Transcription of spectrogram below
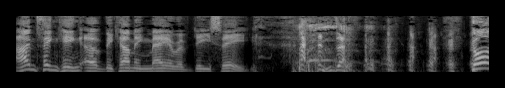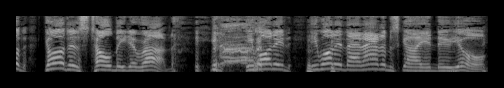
I'm thinking of becoming mayor of D.C. and, uh, God, God has told me to run. he wanted, he wanted that Adams guy in New York,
